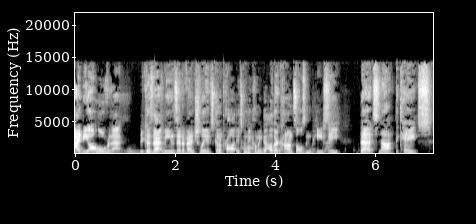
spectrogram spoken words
I'd be all over that because that means that eventually it's gonna pro- it's gonna be coming to other consoles and PC. That's not the case.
